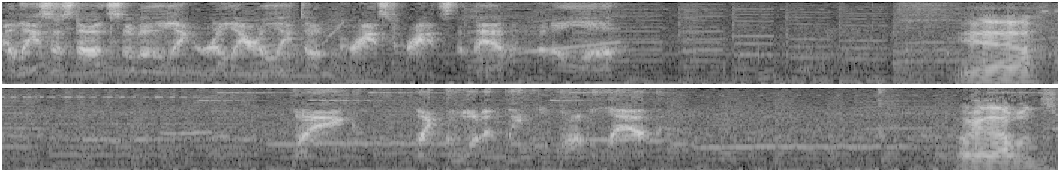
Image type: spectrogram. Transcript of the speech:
At least it's not some of the like really really dumb crazed crates that they have in vanilla. Yeah. Like like the one in Lethal Lava Land. Okay, that one's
